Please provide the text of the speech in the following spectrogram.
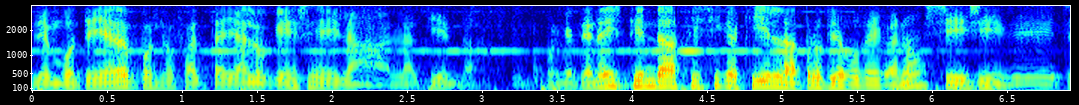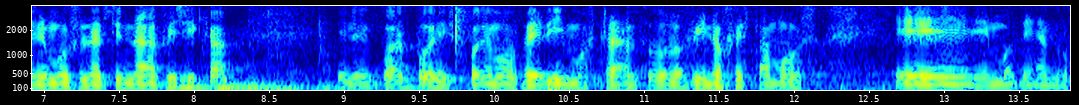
De embotellado, pues nos falta ya lo que es eh, la, tienda. Porque tenéis tienda física aquí en la propia bodega, ¿no? Sí, sí, tenemos una tienda física en el cual pues podemos ver y mostrar todos los vinos que estamos eh, embotellando.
